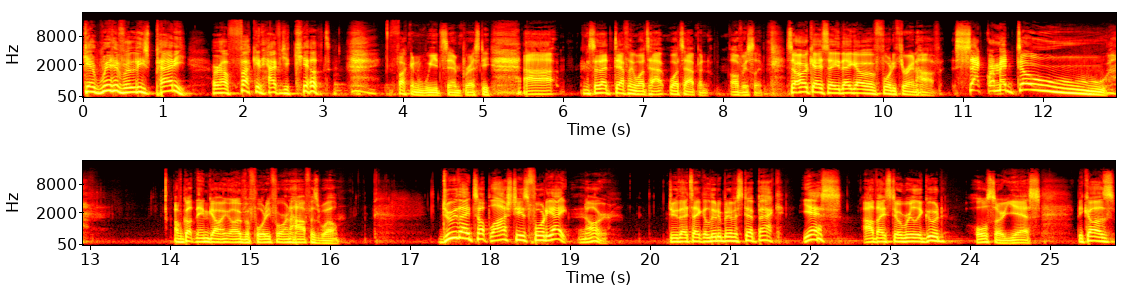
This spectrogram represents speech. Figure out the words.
Get rid of at least Patty, or I'll fucking have you killed. fucking weird, Sam Presti. Uh, so that's definitely what's what's happened, obviously. So OKC, they go over 43 and a half. Sacramento. I've got them going over 44 and a half as well. Do they top last year's 48? No. Do they take a little bit of a step back? Yes. Are they still really good? Also, yes. Because,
